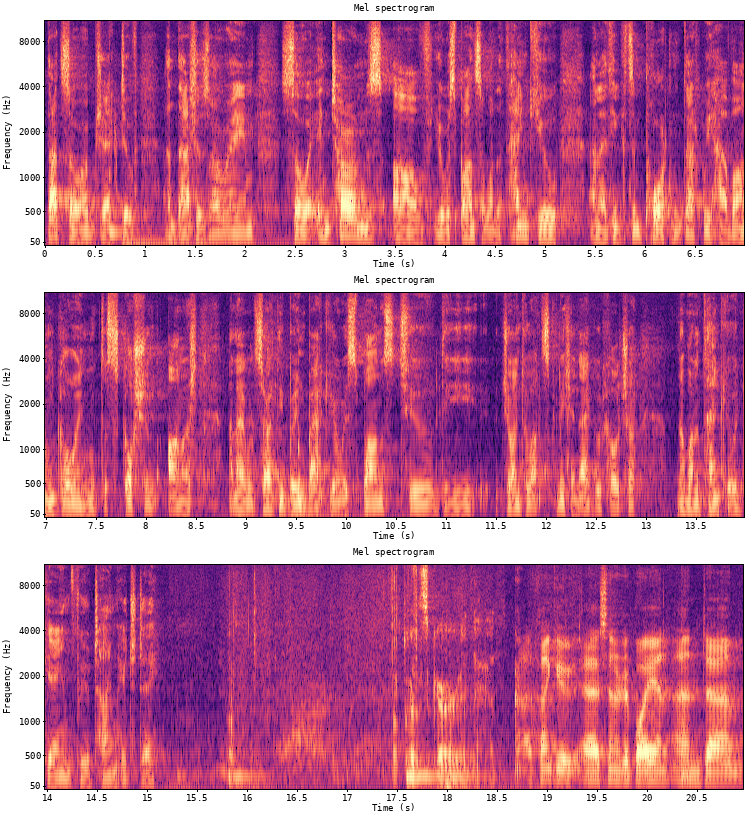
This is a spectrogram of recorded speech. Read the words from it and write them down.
That's our objective and that is our aim. So, in terms of your response, I want to thank you and I think it's important that we have ongoing discussion on it and I will certainly bring back your response to the Joint Oireachtas Commission on Agriculture. And I want to thank you again for your time here today. Uh, Thank you, uh, Senator Boyhan. And um,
